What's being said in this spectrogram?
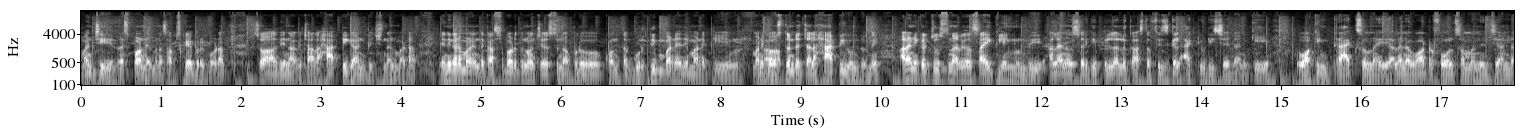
మంచి రెస్పాండ్ అయింది మన సబ్స్క్రైబర్ కూడా. సో అది నాకు చాలా హ్యాపీగా అనిపించింది అనమాట ఎందుకంటే మనం ఇంత కష్టపడుతున్నాం చేస్తున్నప్పుడు కొంత గుర్తింపు అనేది మనకి మనకి వస్తుంటే చాలా హ్యాపీగా ఉంటుంది. అలానే ఇక్కడ చూస్తున్నారు కదా సైక్లింగ్ ఉంది. అలానే వచ్చేసరికి పిల్లలు కాస్త ఫిజికల్ యాక్టివిటీస్ చేయడానికి వాకింగ్ ట్రాక్స్ ఉన్నాయి. అలానే వాటర్ ఫాల్స్ సంబంధించి అండ్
